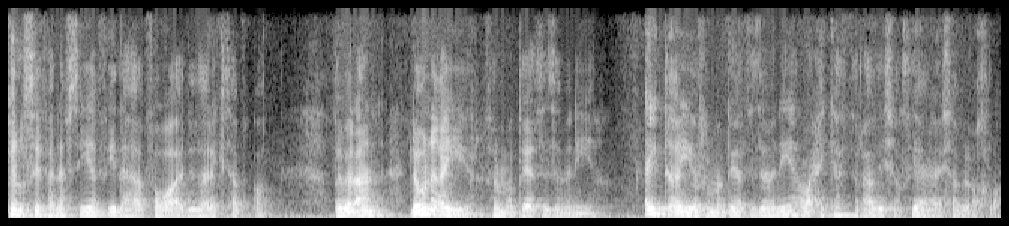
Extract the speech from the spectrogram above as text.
كل صفة نفسية في لها فوائد لذلك تبقى. طيب الآن لو نغير في المعطيات الزمنية أي تغير في المعطيات الزمنية راح يكثر هذه الشخصية على حساب الأخرى.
